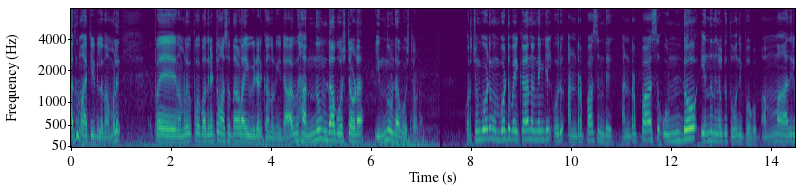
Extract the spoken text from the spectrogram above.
അത് മാറ്റിയിട്ടില്ല. നമ്മൾ ഇപ്പോൾ നമ്മളിപ്പോൾ പതിനെട്ട് മാസത്തോളമായി വീഡിയോ എടുക്കാൻ തുടങ്ങിയിട്ട്. ആ അന്നും ഉണ്ട് ആ പോസ്റ്റ് അവിടെ ഇന്നും ഉണ്ട് ആ പോസ്റ്റ് അവിടെ. കുറച്ചും കൂടി മുമ്പോട്ട് പോയിക്കാന്നുണ്ടെങ്കിൽ ഒരു അണ്ടർപാസ് ഉണ്ട്. അണ്ടർപാസ് ഉണ്ടോ എന്ന് നിങ്ങൾക്ക് തോന്നിപ്പോകും. അമ്മാതിരി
